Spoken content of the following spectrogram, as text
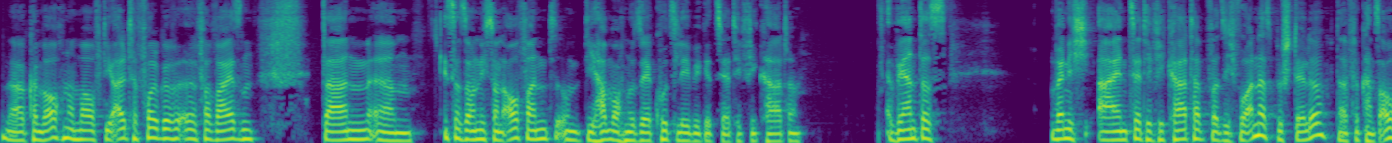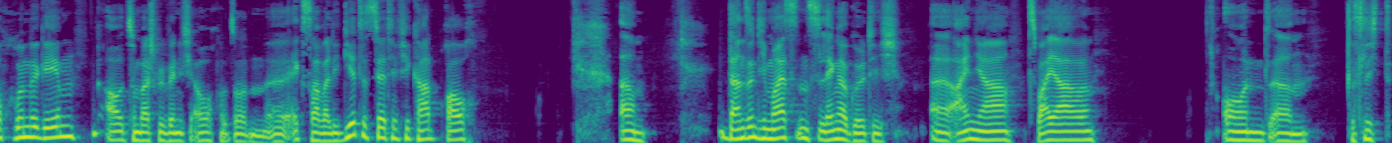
da können wir auch nochmal auf die alte Folge äh, verweisen, dann ähm, ist das auch nicht so ein Aufwand und die haben auch nur sehr kurzlebige Zertifikate. Während das wenn ich ein Zertifikat habe, was ich woanders bestelle, dafür kann es auch Gründe geben. Auch zum Beispiel, wenn ich auch so ein äh, extra validiertes Zertifikat brauche, ähm, dann sind die meistens länger gültig. Äh, ein Jahr, zwei Jahre. Und ähm, das liegt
